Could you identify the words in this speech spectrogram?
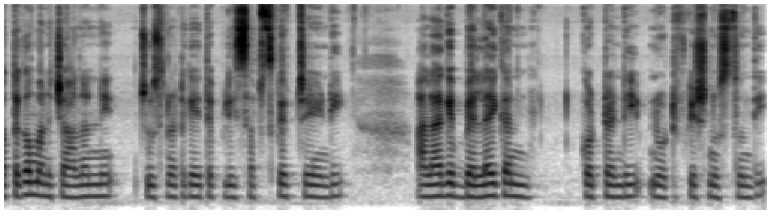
కొత్తగా మన ఛానల్ని చూసినట్టుగైతే ప్లీజ్ సబ్స్క్రైబ్ చేయండి. అలాగే బెల్ ఐకాన్ కొట్టండి నోటిఫికేషన్ వస్తుంది.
